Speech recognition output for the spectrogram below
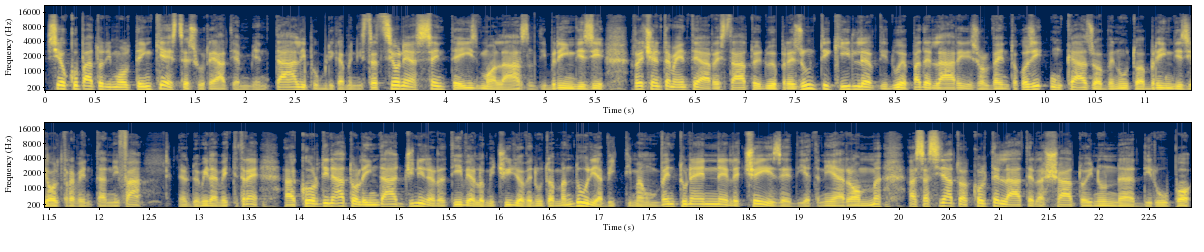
Si è occupato di molte inchieste su reati ambientali, pubblica amministrazione e assenteismo all'ASL di Brindisi. Recentemente ha arrestato i due presunti killer di due padellari risolvendo così un caso avvenuto a Brindisi oltre vent'anni fa. Nel 2023 ha coordinato le indagini relative all'omicidio avvenuto a Manduria, vittima un 21enne leccese di etnia rom, assassinato a coltellate e lasciato in un dirupo,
